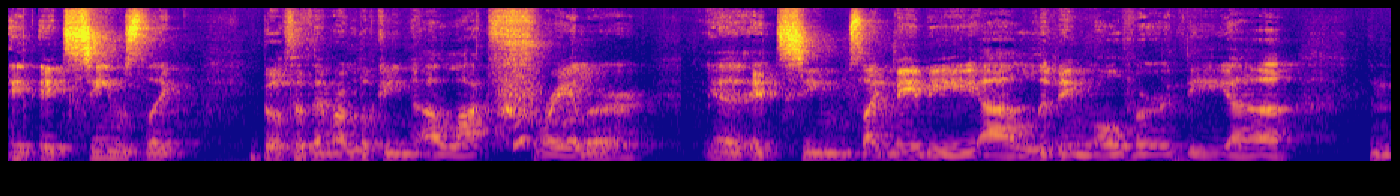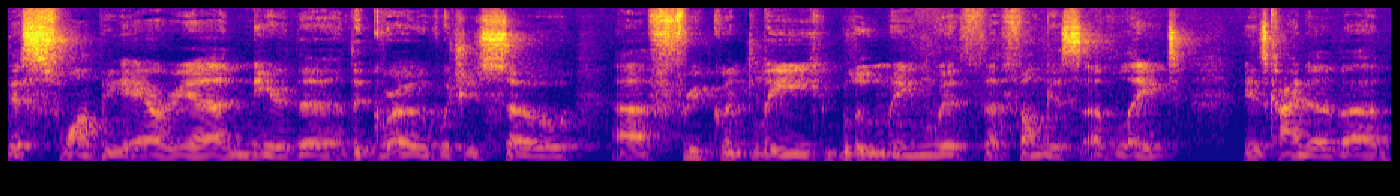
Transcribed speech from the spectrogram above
it, it seems like both of them are looking a lot frailer. It seems like maybe uh, living over the uh, in this swampy area near the, the grove, which is so uh, frequently blooming with the fungus of late, is kind of uh,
